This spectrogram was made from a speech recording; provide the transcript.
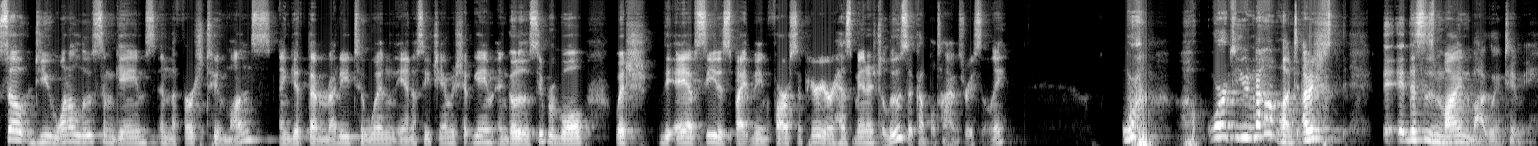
So, do you want to lose some games in the first two months and get them ready to win the NFC Championship game and go to the Super Bowl, which the AFC, despite being far superior, has managed to lose a couple times recently? Or, or do you not want to? I mean, just it, this is mind-boggling to me,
